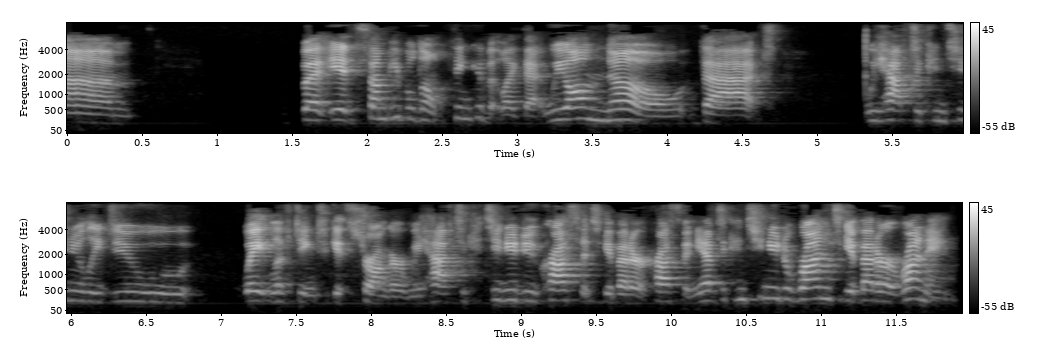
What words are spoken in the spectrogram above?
um, but it. Some people don't think of it like that. We all know that we have to continually do weightlifting to get stronger. We have to continue to do CrossFit to get better at CrossFit. You have to continue to run to get better at running.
